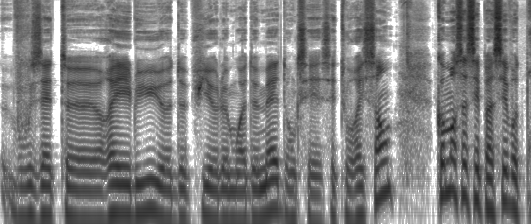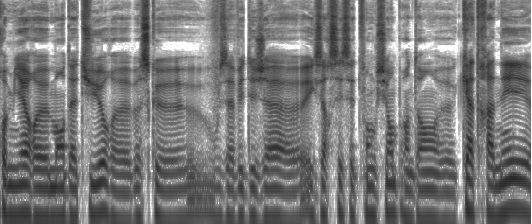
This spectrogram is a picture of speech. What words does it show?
Vous êtes euh, réélu euh, depuis le mois de mai, donc c'est tout récent. Comment ça s'est passé votre première mandature Parce que vous avez déjà exercé cette fonction pendant quatre années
